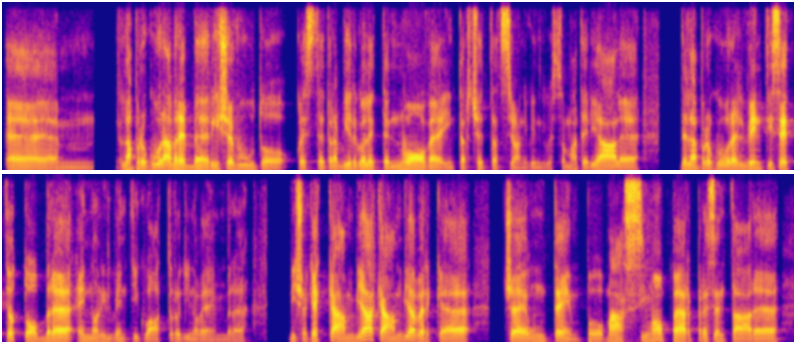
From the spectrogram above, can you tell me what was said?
ehm, la procura avrebbe ricevuto queste, tra virgolette, nuove intercettazioni, quindi questo materiale della procura il 27 ottobre e non il 24 di novembre. dice che cambia, cambia perché c'è un tempo massimo per presentare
